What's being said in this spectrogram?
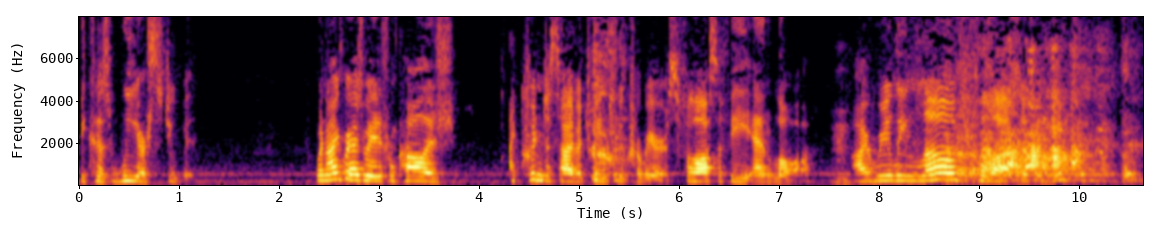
because we are stupid. When I graduated from college, I couldn't decide between two careers, philosophy and law. I really loved philosophy.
